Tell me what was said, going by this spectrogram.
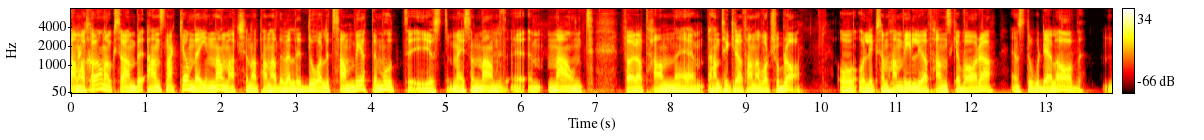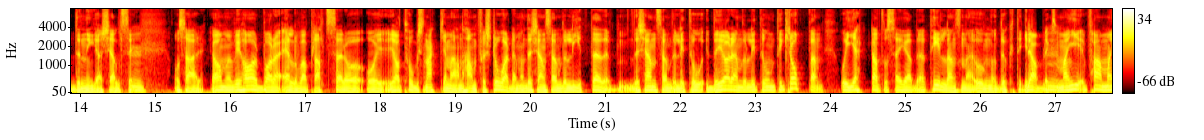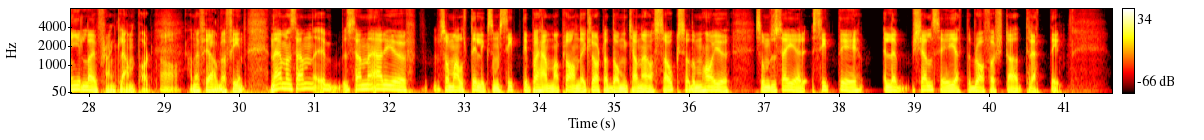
Han var skön också. Han, han snackade om det innan matchen, att han hade väldigt dåligt samvete mot just Mason Mount, eh, Mount för att han, eh, han tycker att han har varit så bra. Och, och liksom, Han vill ju att han ska vara en stor del av det nya Chelsea. Och så här, ja men Vi har bara 11 platser och, och jag tog snacket med honom, han förstår det, men det känns ändå lite det känns ändå lite, det gör ändå lite ont i kroppen och i hjärtat att säga det till en sån här ung och duktig grabb. Liksom. Man, gi- fan, man gillar ju Frank Lampard. Ja. Han är för jävla fin. Nej, men sen, sen är det ju som alltid liksom City på hemmaplan. Det är klart att de kan ösa också. De har ju, som du säger, City, eller Chelsea är jättebra första 30.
